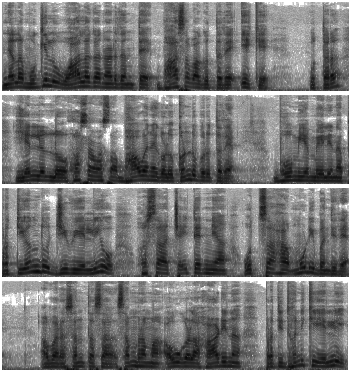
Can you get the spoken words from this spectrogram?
ನೆಲ ಮುಗಿಲು ವಾಲಗ ನಡೆದಂತೆ ಭಾಸವಾಗುತ್ತದೆ ಏಕೆ? ಉತ್ತರ, ಎಲ್ಲೆಲ್ಲೋ ಹೊಸ ಹೊಸ ಭಾವನೆಗಳು ಕಂಡುಬರುತ್ತದೆ. ಭೂಮಿಯ ಮೇಲಿನ ಪ್ರತಿಯೊಂದು ಜೀವಿಯಲ್ಲಿಯೂ ಹೊಸ ಚೈತನ್ಯ, ಉತ್ಸಾಹ ಮೂಡಿ ಬಂದಿದೆ ಅವರ ಸಂತಸ ಸಂಭ್ರಮ ಅವುಗಳ ಹಾಡಿನ ಪ್ರತಿಧ್ವನಿಕೆಯಲ್ಲಿ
